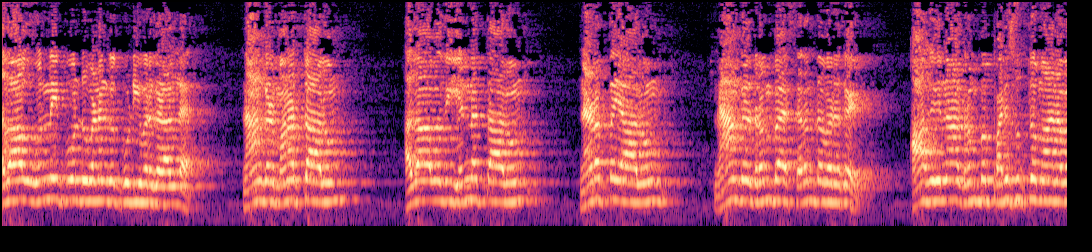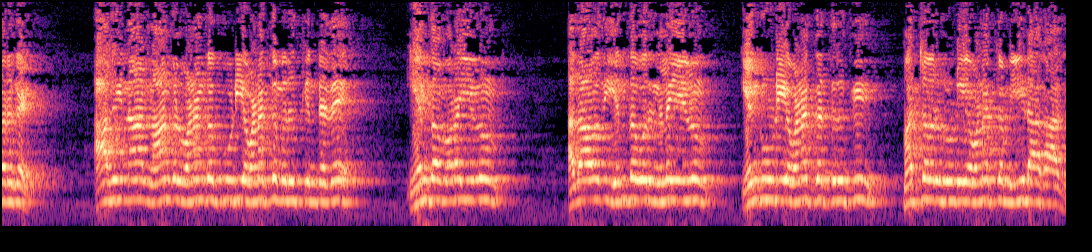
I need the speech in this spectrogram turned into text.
அதாவது உன்னை போன்று வணங்கக்கூடியவர்கள் அல்ல. நாங்கள் மனத்தாலும் அதாவது எண்ணத்தாலும் நடத்தையாலும் நாங்கள் ரொம்ப சிறந்தவர்கள். ஆகையினால் ரொம்ப பரிசுத்தமானவர்கள். ஆகையினால் நாங்கள் வணங்கக்கூடிய வணக்கம் இருக்கின்றதே எந்த முறையிலும் அதாவது எந்த ஒரு நிலையிலும் எங்களுடைய வணக்கத்திற்கு மற்றவர்களுடைய வணக்கம் ஈடாகாது.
